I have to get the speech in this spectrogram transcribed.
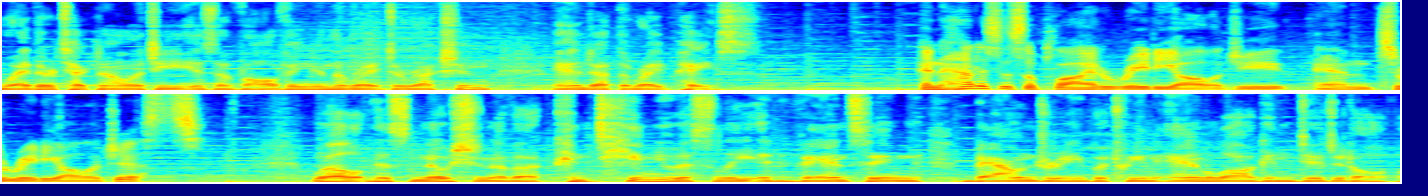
whether technology is evolving in the right direction and at the right pace. And how does this apply to radiology and to radiologists? Well, this notion of a continuously advancing boundary between analog and digital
